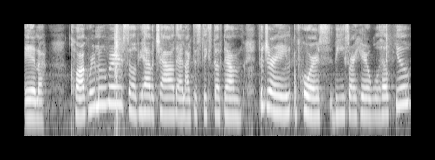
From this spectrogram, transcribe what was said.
and clog remover. So if you have a child that like to stick stuff down the drain, of course, these right here will help you.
